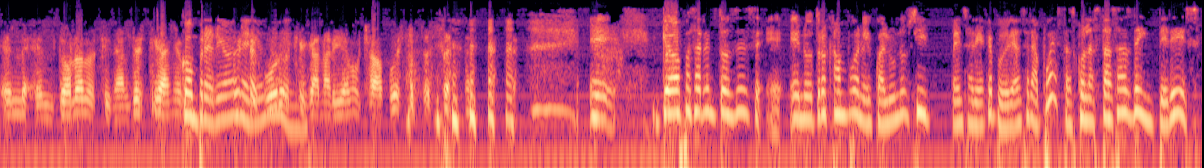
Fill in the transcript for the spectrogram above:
el, el dólar al final de este año, Compraría estoy seguro que ganaría muchas apuestas. eh, ¿Qué va a pasar entonces eh, en otro campo en el cual uno sí pensaría que podría hacer apuestas? Con las tasas de interés.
